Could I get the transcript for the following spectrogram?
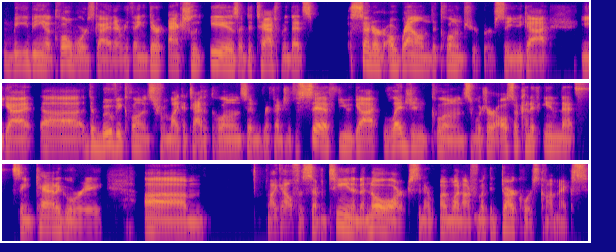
me being a clone wars guy and everything there actually is a detachment that's centered around the clone troopers. So you got you got uh, the movie clones from like Attack of the Clones and Revenge of the Sith. You got Legend clones, which are also kind of in that same category, um, like Alpha 17 and the Null Arcs and, and whatnot from like the Dark Horse comics.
